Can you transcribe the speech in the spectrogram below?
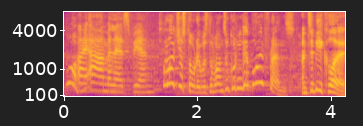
What? I am a lesbian. Well, I just thought it was the ones who couldn't get boyfriends. And to be clear,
